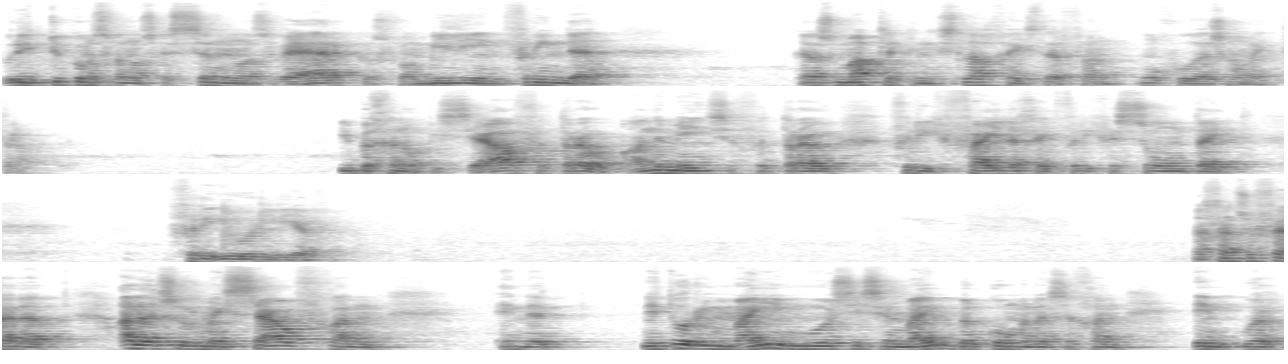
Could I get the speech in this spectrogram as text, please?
oor die toekoms van ons gesin, ons werk, ons familie en vriende, kan ons maklik in die slaghuister van ongehoorsaamheid trap. Jy begin op jouself vertrou, op ander mense vertrou vir die veiligheid, vir die gesondheid, vir die oorlewing. Dit gaan so ver dat alles oor myself gaan en dit net oor my emosies en my bekommernisse gaan en oor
